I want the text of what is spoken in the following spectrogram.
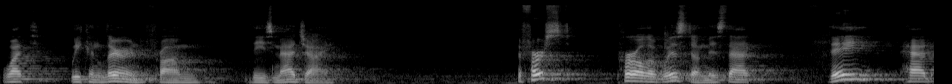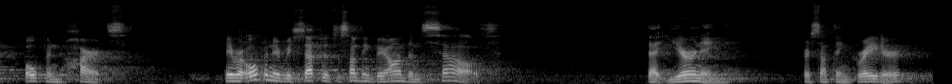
what we can learn from these magi. The first pearl of wisdom is that they had open hearts. They were open and receptive to something beyond themselves. That yearning for something greater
